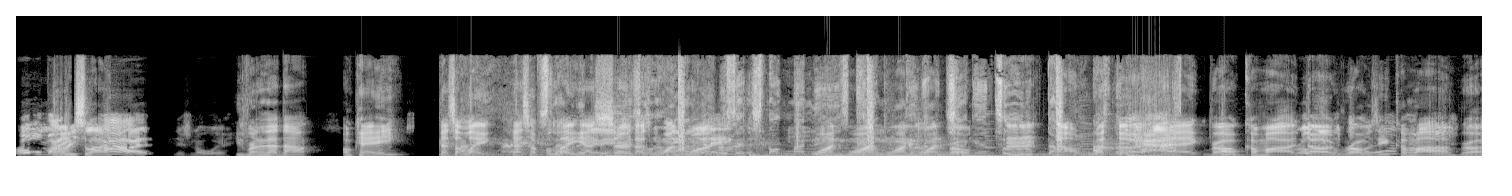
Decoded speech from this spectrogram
Oh my slide? god! There's no way. He's running that down. Okay, that's a lay. That's a fillet. Yes, sir. That's one one. One one one one, bro. Mm? Now what the heck, bro? Come on, dog. Rosie, come on, bro.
